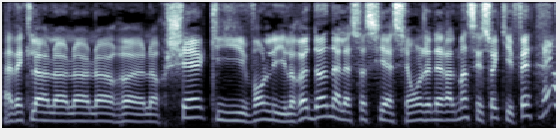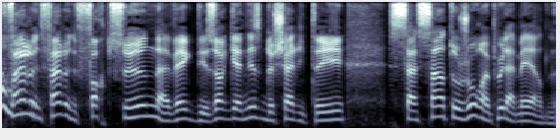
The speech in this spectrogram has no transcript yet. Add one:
avec leur leur leur leur, euh, leur chèque, ils vont ils le redonnent à l'association. Généralement, c'est ça qui est fait. Ben oui. Faire une faire une fortune avec des organismes de charité, ça sent toujours un peu la merde. là.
